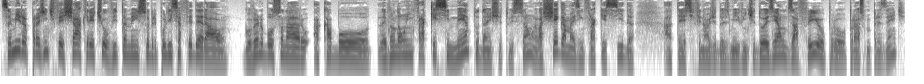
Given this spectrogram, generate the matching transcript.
Samira, para a gente fechar, queria te ouvir também sobre Polícia Federal. O governo Bolsonaro acabou levando a um enfraquecimento da instituição, ela chega mais enfraquecida até esse final de 2022 e é um desafio para o próximo presidente?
